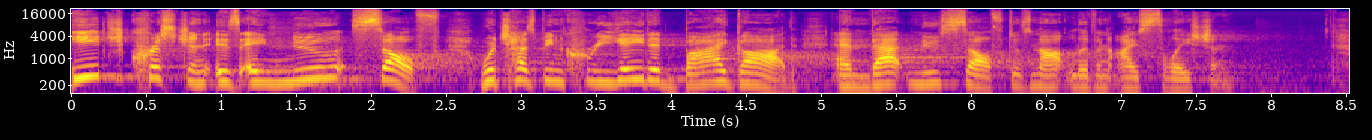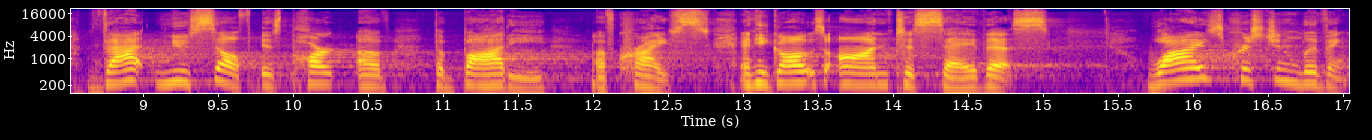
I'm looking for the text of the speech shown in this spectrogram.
Each Christian is a new self which has been created by God, and that new self does not live in isolation. That new self is part of the body of Christ. And he goes on to say this wise Christian living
